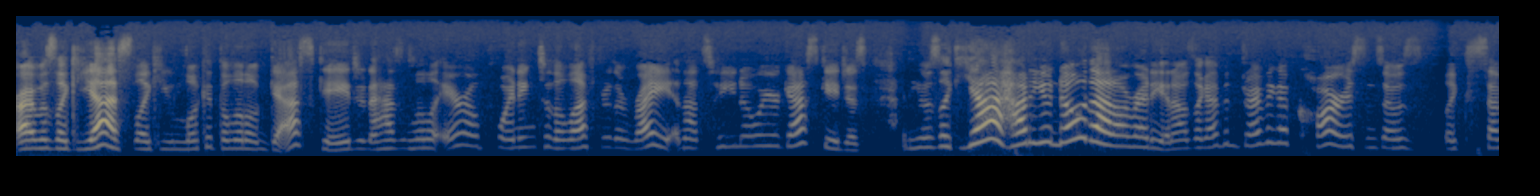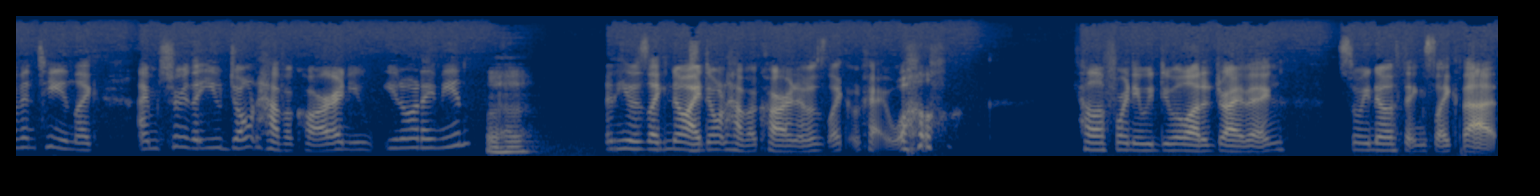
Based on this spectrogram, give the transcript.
I was like, yes, like you look at the little gas gauge and it has a little arrow pointing to the left or the right, and that's how you know where your gas gauge is. And he was like, yeah, how do you know that already? And I was like, I've been driving a car since I was like 17. Like, I'm sure that you don't have a car, and you, you know what I mean? hmm And he was like, no, I don't have a car. And I was like, okay, well, California, we do a lot of driving, so we know things like that.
